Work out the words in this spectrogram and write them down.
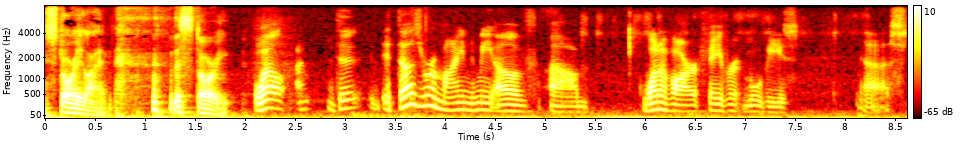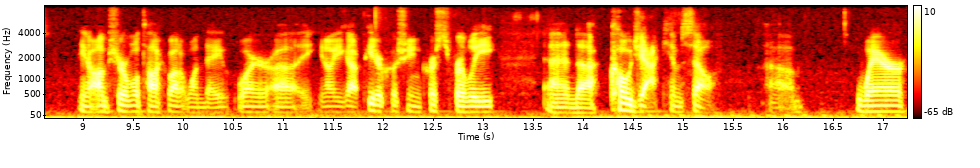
storyline, the story? Well, the, it does remind me of um, one of our favorite movies. Uh, you know, I'm sure we'll talk about it one day. Where uh, you know you got Peter Cushing, Christopher Lee, and uh, Kojak himself, um, where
